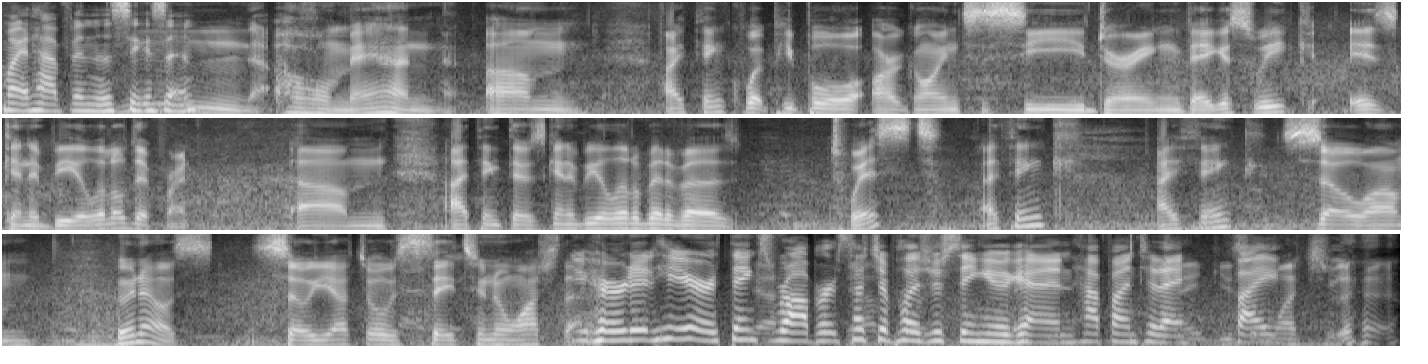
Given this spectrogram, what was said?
might happen this season. Mm, oh man. Um, I think what people are going to see during Vegas week is going to be a little different. Um, I think there's going to be a little bit of a twist. I think. I think so. Um, who knows? So you have to always stay tuned and watch that. You heard it here. Thanks, Yeah. Robert. Such Yeah. a pleasure seeing you again. Have fun today. Thank you Bye. so much.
